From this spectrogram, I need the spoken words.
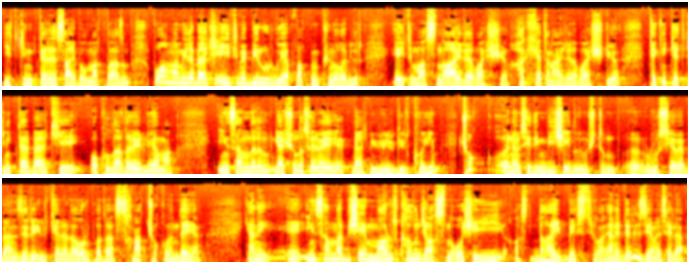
yetkinliklere sahip olmak lazım. Bu anlamıyla belki eğitime bir vurgu yapmak mümkün olabilir. Eğitim aslında ailede başlıyor. Hakikaten ailede başlıyor. Teknik yetkinlikler belki okullarda veriliyor ama insanların ya şunu da söylemeye belki bir virgül koyayım. Çok önemsediğim bir şey duymuştum. Ee, Rusya ve benzeri ülkelerde Avrupa'da sanat çok önde ya. Yani e, insanlar bir şeye maruz kalınca aslında o şeyi daha iyi besliyorlar. Yani deriz ya mesela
